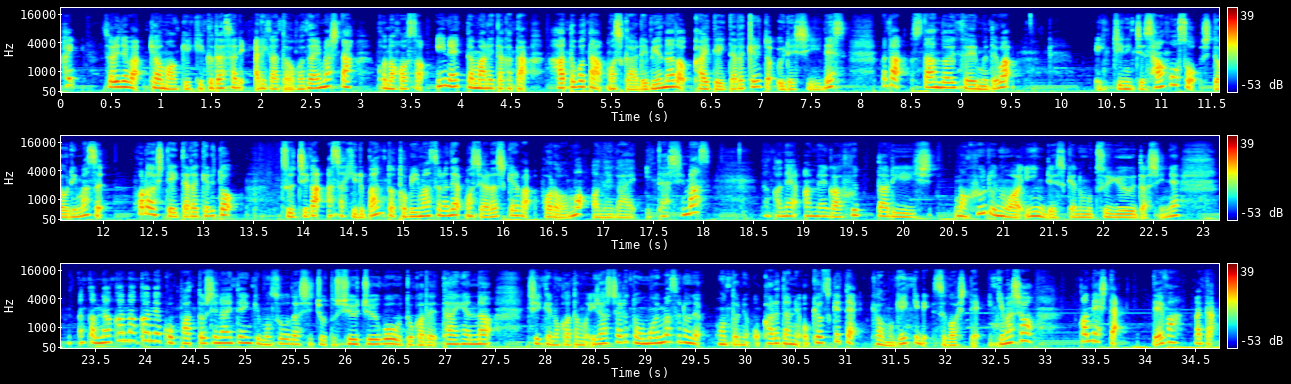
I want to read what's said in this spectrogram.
はいそれでは今日もお聴きくださりありがとうございました。この放送いいねって思われた方、ハートボタンもしくはレビューなど書いていただけると嬉しいです。また、スタンド FM では1日3放送しております。フォローしていただけると通知が朝昼晩と飛びますので、もしよろしければフォローもお願いいたします。なんかね、雨が降ったりまあ降るのはいいんですけども、梅雨だしね。なんかなかなかね、こうパッとしない天気もそうだし、ちょっと集中豪雨とかで大変な地域の方もいらっしゃると思いますので、本当にお体にお気をつけて、今日も元気に過ごしていきましょう。コンでした。では、また。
